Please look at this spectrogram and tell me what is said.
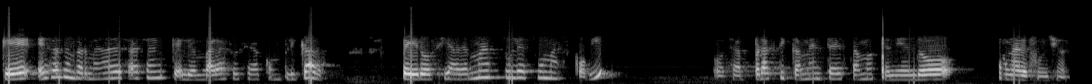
que esas enfermedades hacen que el embarazo sea complicado. Pero si además tú le sumas COVID, o sea, prácticamente estamos teniendo una defunción.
